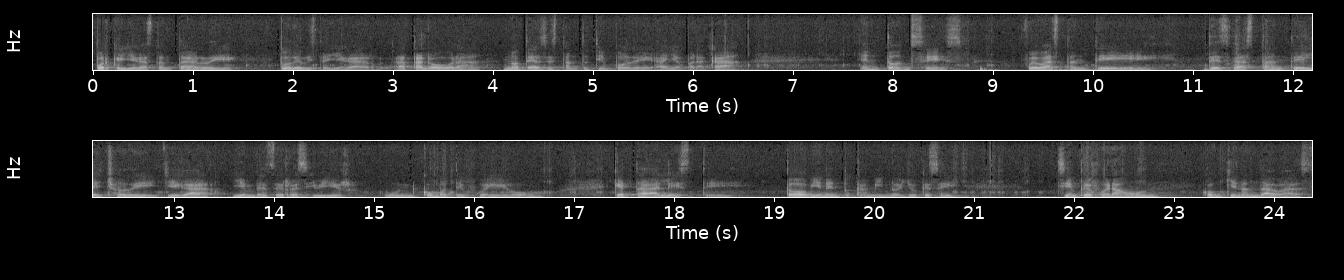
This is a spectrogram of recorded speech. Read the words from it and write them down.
porque llegas tan tarde, tú debiste llegar a tal hora, no te haces tanto tiempo de allá para acá. Entonces fue bastante desgastante el hecho de llegar y en vez de recibir un cómo te fue o qué tal, este, todo bien en tu camino, yo qué sé, siempre fuera un con quién andabas,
